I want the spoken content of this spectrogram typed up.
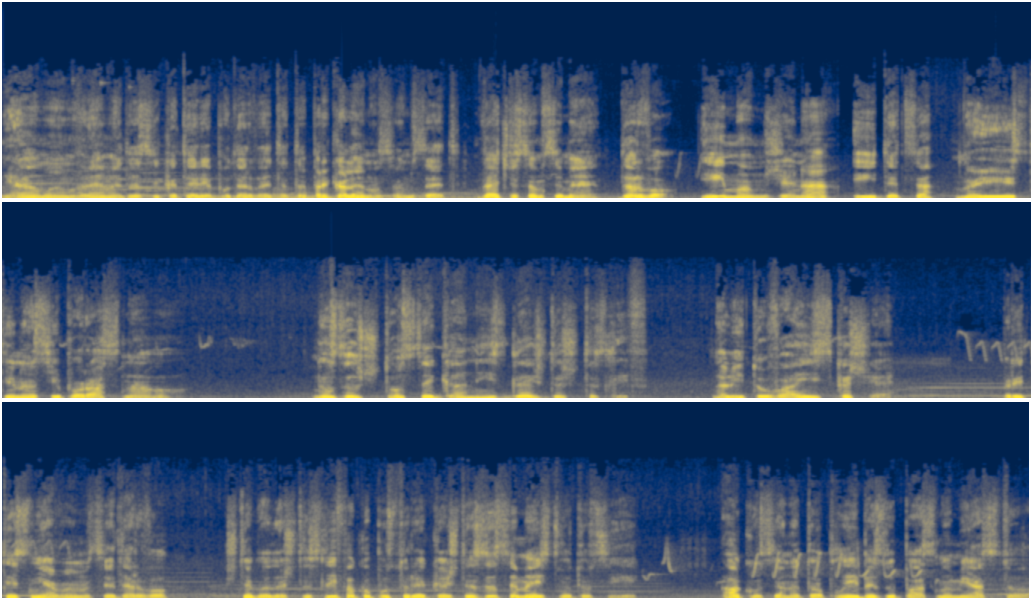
Нямам време да се катеря по дърветата, прекалено съм зет. Вече съм семейен. Дърво, имам жена и деца. Наистина си пораснал. Но защо сега не изглеждаш щастлив? Нали това искаше? Притеснявам се, дърво. Ще бъда щастлив, ако построя къща за семейството си. Ако са на топло и безопасно място.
